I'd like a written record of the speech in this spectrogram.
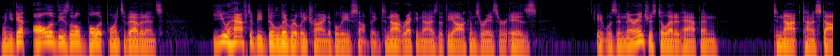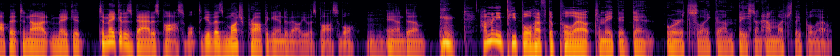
when you get all of these little bullet points of evidence, you have to be deliberately trying to believe something to not recognize that the Occam's razor is it was in their interest to let it happen, to not kind of stop it, to not make it to make it as bad as possible, to give as much propaganda value as possible. And um, How many people have to pull out to make a dent, or it's like um, based on how much they pull out?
